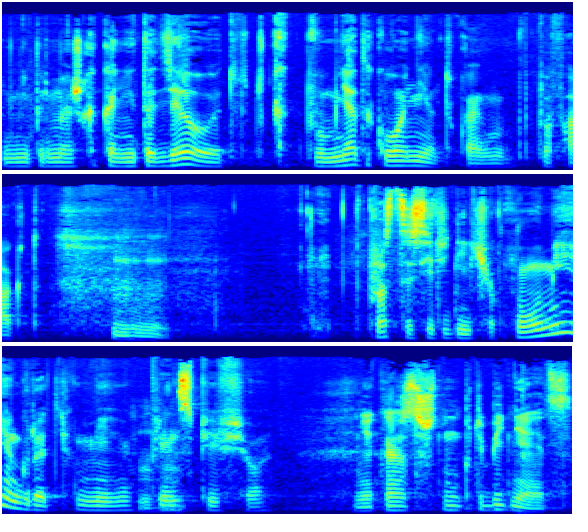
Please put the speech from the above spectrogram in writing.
не понимаешь, как они это делают. Как бы у меня такого нет, как бы по факту. Mm-hmm. Просто середнячок. Ну, умею играть, умею, mm-hmm. в принципе, и все. Мне кажется, что он прибедняется.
